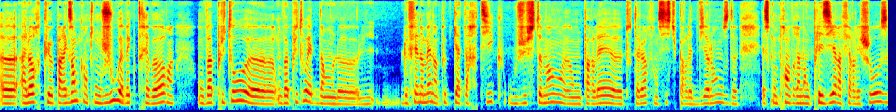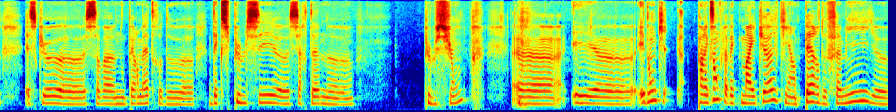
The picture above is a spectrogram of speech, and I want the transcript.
Euh, alors que, par exemple, quand on joue avec Trevor, on va plutôt, euh, on va plutôt être dans le, le, phénomène un peu cathartique, où justement, euh, on parlait tout à l'heure, Francis, tu parlais de violence, de est-ce qu'on prend vraiment plaisir à faire les choses? Est-ce que ça va nous permettre d'expulser certaines pulsions et, et, donc, par exemple, avec Michael, qui est un père de famille, euh,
